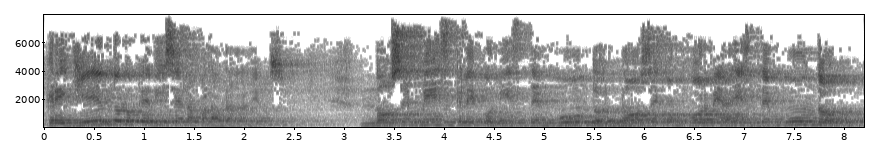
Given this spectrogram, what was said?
creyendo lo que dice la palabra de Dios. No se mezcle con este mundo, no se conforme a este mundo.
